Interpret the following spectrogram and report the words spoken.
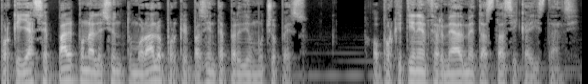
porque ya se palpa una lesión tumoral o porque el paciente ha perdido mucho peso o porque tiene enfermedad metastásica a distancia.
